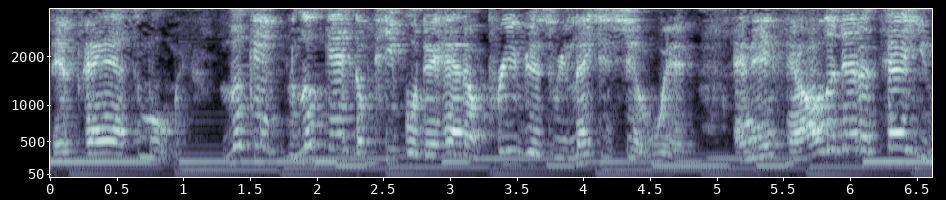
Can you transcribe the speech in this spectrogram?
their past movement. Look at look the people they had a previous relationship with, and, they, and all of that will tell you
